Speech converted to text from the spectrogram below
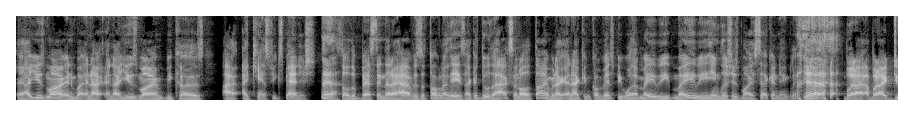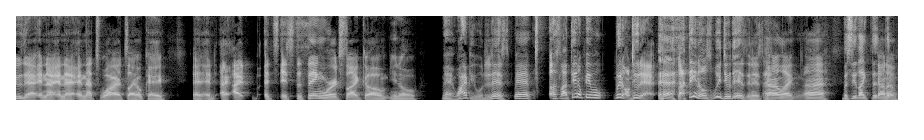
Hey, I use mine, and but and I and I use mine because I I can't speak Spanish. Yeah. So the best thing that I have is to talk like this. I could do the accent all the time, and I and I can convince people that maybe maybe English is my second English. You know? but I but I do that, and I and I, and that's why it's like okay, and, I, I it's it's the thing where it's like um you know man white people do this man us Latino people we don't do that Latinos we do this and it's kind of like ah But see, like the, Kind the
